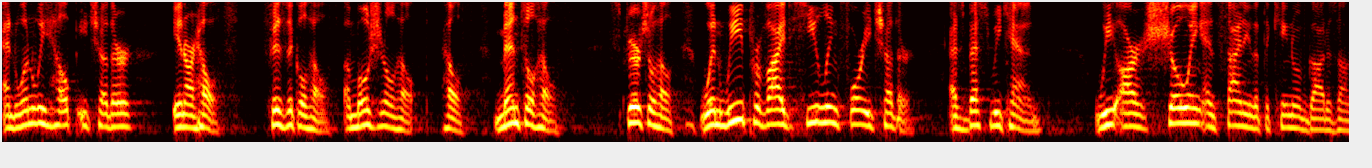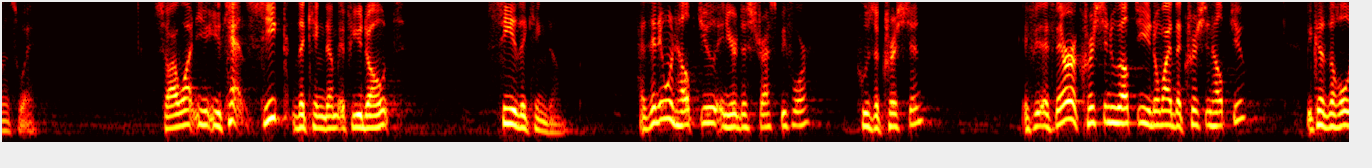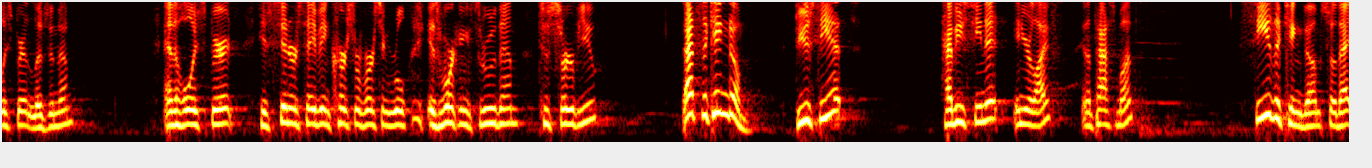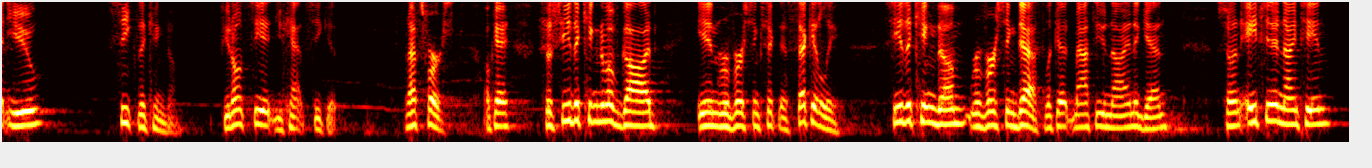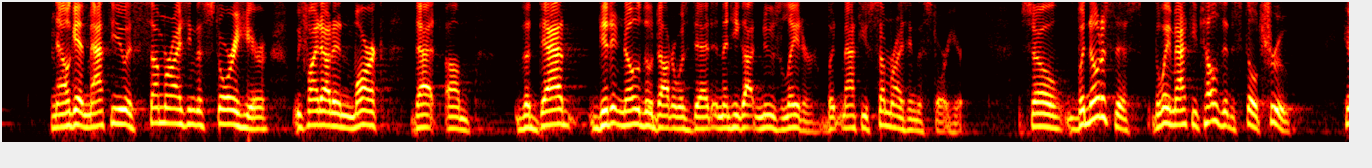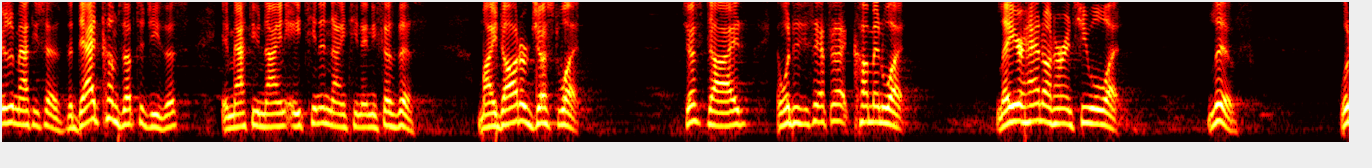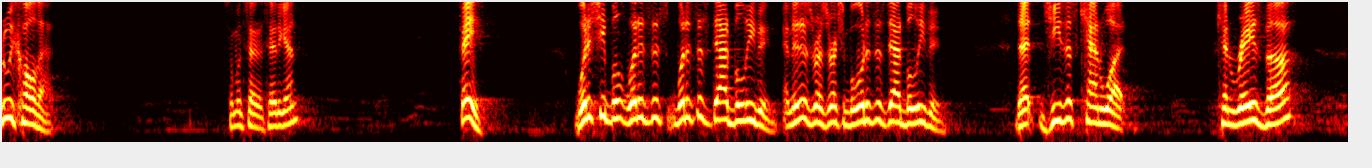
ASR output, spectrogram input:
and when we help each other in our health, physical health, emotional health, health, mental health, spiritual health, when we provide healing for each other as best we can, we are showing and signing that the kingdom of God is on its way. So I want you, you can't seek the kingdom if you don't see the kingdom. Has anyone helped you in your distress before who's a Christian? If, if they're a Christian who helped you, you know why the Christian helped you? Because the Holy Spirit lives in them. And the Holy Spirit, his sinner saving, curse reversing rule, is working through them to serve you. That's the kingdom. Do you see it? Have you seen it in your life in the past month? See the kingdom so that you seek the kingdom. If you don't see it, you can't seek it. That's first, okay? So see the kingdom of God in reversing sickness. Secondly, see the kingdom reversing death. Look at Matthew 9 again. So in 18 and 19, now again, Matthew is summarizing the story here. We find out in Mark that um, the dad didn't know the daughter was dead, and then he got news later. But Matthew's summarizing the story here. So, but notice this the way Matthew tells it is still true. Here's what Matthew says The dad comes up to Jesus in Matthew 9, 18, and 19, and he says this My daughter just what? Just died. And what does he say after that? Come and what? Lay your hand on her, and she will what? Live. What do we call that? Someone said it. Say it again. Faith. What is she? What is this? What is this dad believing? And it is resurrection. But what is this dad believing? That Jesus can what? Can raise the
